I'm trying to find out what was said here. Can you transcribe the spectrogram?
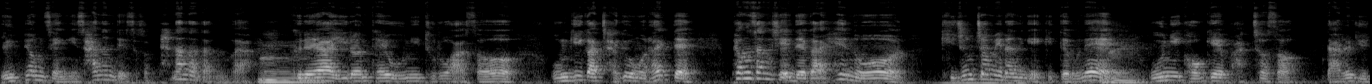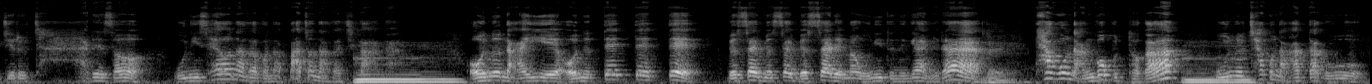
일평생이 사는 데 있어서 편안하다는 거야. 음. 그래야 이런 대운이 들어와서 운기가 작용을 할 때 평상시에 내가 해놓은 기준점이라는 게 있기 때문에 네. 운이 거기에 맞춰서 나를 유지를 잘해서 운이 새어나가거나 빠져나가지가 않아. 음. 어느 나이에 어느 때 때 때 몇 살 몇 살 몇 살에만 운이 드는 게 아니라 네. 타고 난 것부터가 음. 운을 차고 나갔다고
